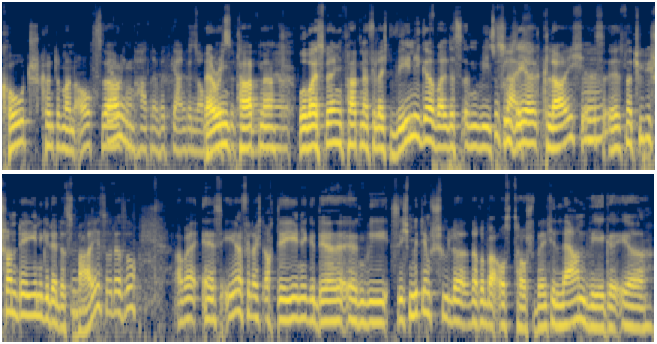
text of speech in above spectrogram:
Coach könnte man auch sagen. Sparring-Partner wird gern genommen. Sparring-Partner, heutzutage, ja. wobei Sparring-Partner vielleicht weniger, weil das irgendwie zu, gleich. Mhm. sehr gleich ist. Er ist natürlich schon derjenige, der das weiß oder so, aber er ist eher vielleicht auch derjenige, der irgendwie sich mit dem Schüler darüber austauscht, welche Lernwege er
